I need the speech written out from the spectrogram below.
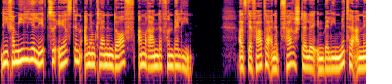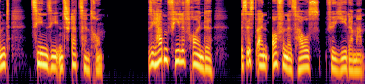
Die Familie lebt zuerst in einem kleinen Dorf am Rande von Berlin. Als der Vater eine Pfarrstelle in Berlin Mitte annimmt, ziehen sie ins Stadtzentrum. Sie haben viele Freunde. Es ist ein offenes Haus für jedermann.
